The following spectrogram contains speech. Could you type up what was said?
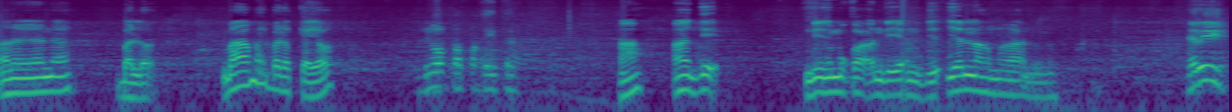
Ano yan eh? Balot. Ba, may balot kayo? Hindi ko papakita. Ha? Ah, hindi. Hindi na mukha, hindi yan. Yan lang mga ano. Harry!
